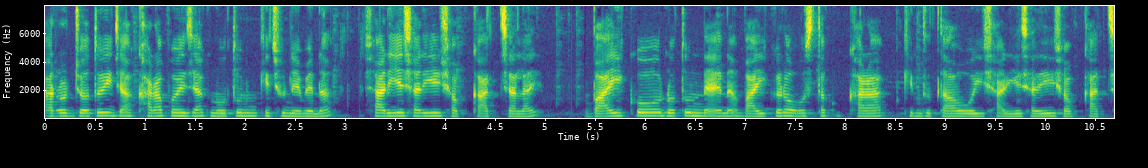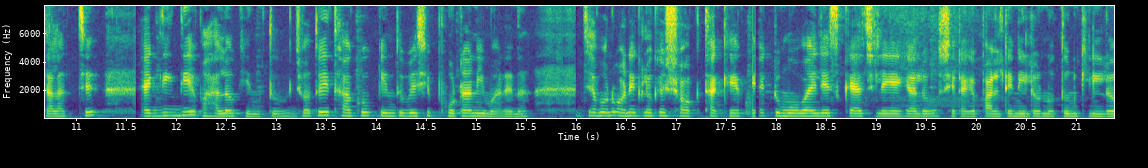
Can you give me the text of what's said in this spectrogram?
আর ওর যতই যা খারাপ হয়ে যাক, নতুন কিছু নেবে না। সারিয়ে সারিয়ে সব কাজ চালায়। বাইকও নতুন নেয় না। বাইকেরও অবস্থা খুব খারাপ, কিন্তু তাও ওই সারিয়ে সারিয়ে সব কাজ চালাচ্ছে। একদিক দিয়ে ভালো কিন্তু, যতই থাকুক কিন্তু বেশি ফোটানি মারে না। যেমন অনেক লোকের শখ থাকে, একটু মোবাইলে স্ক্র্যাচ লেগে গেল, সেটাকে পাল্টে নিল, নতুন কিনলো,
